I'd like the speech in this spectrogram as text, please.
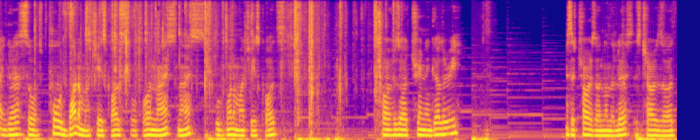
Alright guys, so I've pulled one of my chase cards so far, nice, nice. Pulled one of my chase cards. Charizard Trainer Gallery. It's a Charizard nonetheless. It's Charizard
